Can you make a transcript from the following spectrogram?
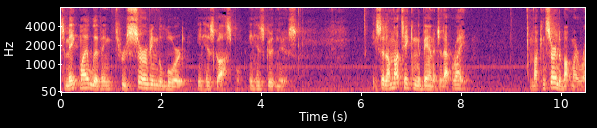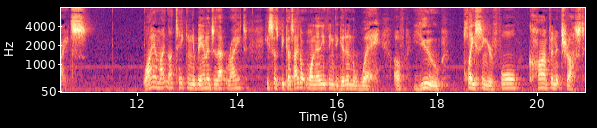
to make my living through serving the Lord in His gospel, in His good news. He said, I'm not taking advantage of that right. I'm not concerned about my rights. Why am I not taking advantage of that right? He says, because I don't want anything to get in the way of you placing your full, confident trust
